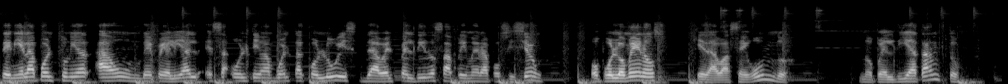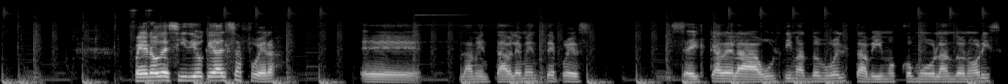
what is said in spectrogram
tenía la oportunidad aún de pelear esa última vuelta con Luis, de haber perdido esa primera posición, o por lo menos quedaba segundo, no perdía tanto, pero decidió quedarse afuera. Eh, lamentablemente, pues cerca de las últimas dos vueltas vimos como Lando Norris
